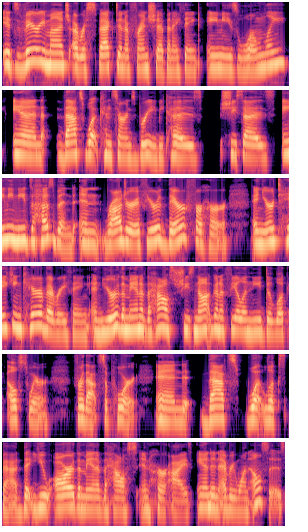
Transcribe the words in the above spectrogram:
It's very much a respect and a friendship. And I think Amy's lonely. And that's what concerns Bree because she says, Amy needs a husband. And Roger, if you're there for her and you're taking care of everything and you're the man of the house, she's not going to feel a need to look elsewhere for that support. And that's what looks bad that you are the man of the house in her eyes and in everyone else's.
